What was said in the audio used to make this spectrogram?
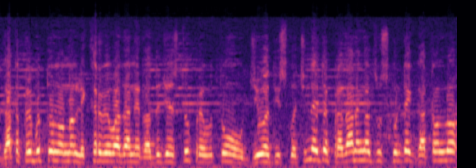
గత ప్రభుత్వంలో ఉన్న లిక్కర్ వివాదాన్ని రద్దు చేస్తూ ప్రభుత్వం జీవో తీసుకొచ్చింది. అయితే ప్రధానంగా చూసుకుంటే గతంలో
